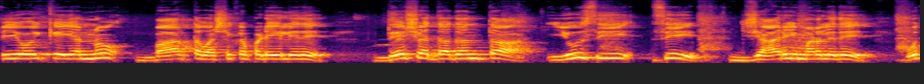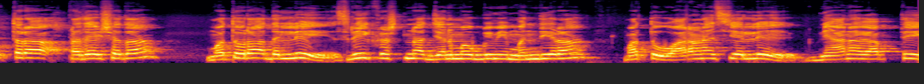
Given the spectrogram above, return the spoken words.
ಪಿಒಕೆಯನ್ನು ಭಾರತ ವಶಕ್ಕೆ ಪಡೆಯಲಿದೆ. ದೇಶದಾದ್ಯಂತ ಯು ಸಿ ಸಿ ಜಾರಿ ಮಾಡಲಿದೆ. ಉತ್ತರ ಪ್ರದೇಶದ ಮಥುರಾದಲ್ಲಿ ಶ್ರೀಕೃಷ್ಣ ಜನ್ಮಭೂಮಿ ಮಂದಿರ ಮತ್ತು ವಾರಾಣಸಿಯಲ್ಲಿ ಜ್ಞಾನವ್ಯಾಪ್ತಿ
